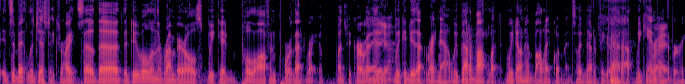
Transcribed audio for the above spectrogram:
it's a bit logistics, right? So the the Double and the rum barrels we could pull off and pour that right once we carbonate Yeah. it. We could do that right now. We've got to bottle it. We don't have bottling equipment, so we've got to figure Okay. that out. We can't do it at the brewery.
